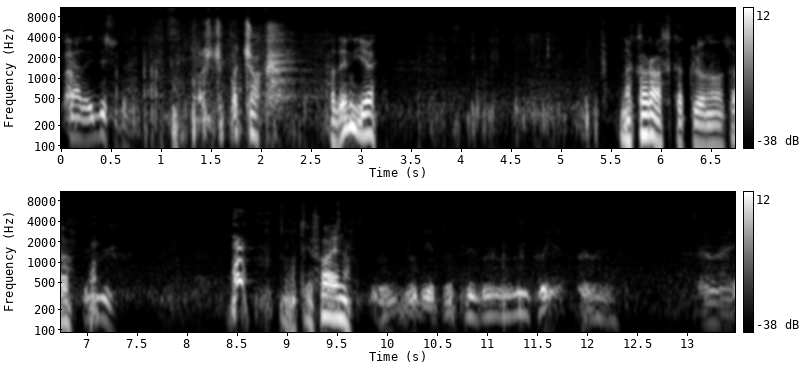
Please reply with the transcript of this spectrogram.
Кара, йди сюди. щупачок. Один є. На караска клюнув, так? От і файно. Буде тут немає великої. Давай.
